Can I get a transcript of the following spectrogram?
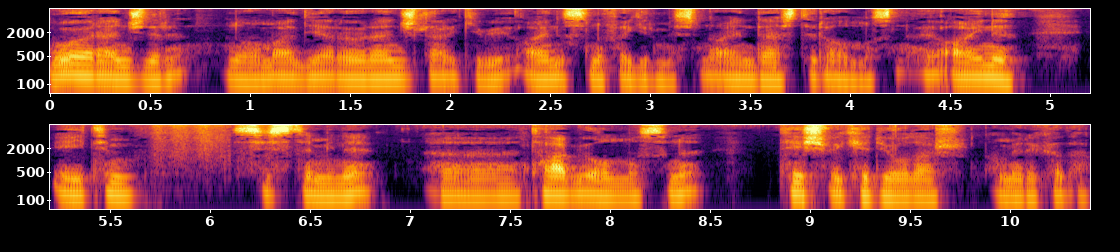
bu öğrencilerin normal diğer öğrenciler gibi aynı sınıfa girmesini, aynı dersleri almasını ve aynı eğitim sistemine e, tabi olmasını teşvik ediyorlar Amerika'da.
